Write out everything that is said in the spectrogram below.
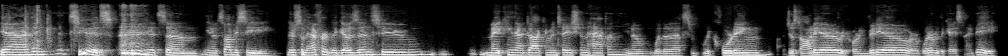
Yeah, I think too. It's it's um you know it's obviously there's some effort that goes into making that documentation happen. You know whether that's recording just audio, recording video, or whatever the case may be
